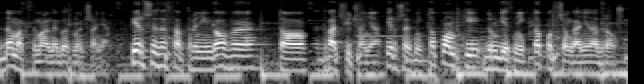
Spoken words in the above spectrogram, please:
do maksymalnego zmęczenia. Pierwszy zestaw treningowy to dwa ćwiczenia. Pierwsze z nich to pompki, drugie z nich to podciąganie na drążku.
